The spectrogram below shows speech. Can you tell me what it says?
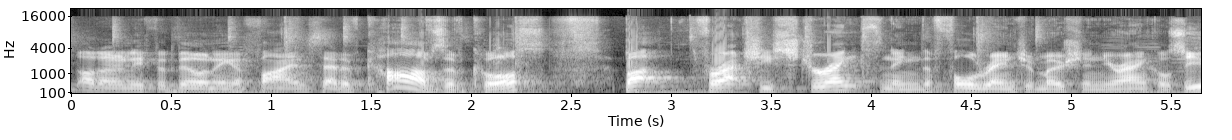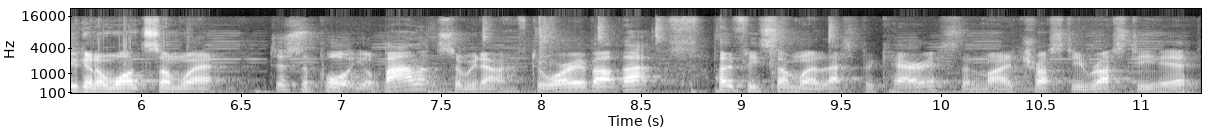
not only for building a fine set of calves, of course, but for actually strengthening the full range of motion in your ankle. So you're gonna want somewhere to support your balance so we don't have to worry about that. Hopefully somewhere less precarious than my trusty Rusty here.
